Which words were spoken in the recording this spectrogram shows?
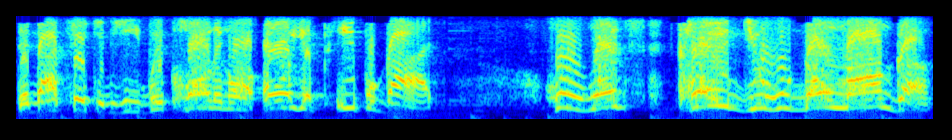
They're not taking heed. We're calling on all your people, God, who once claimed you, who no longer,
